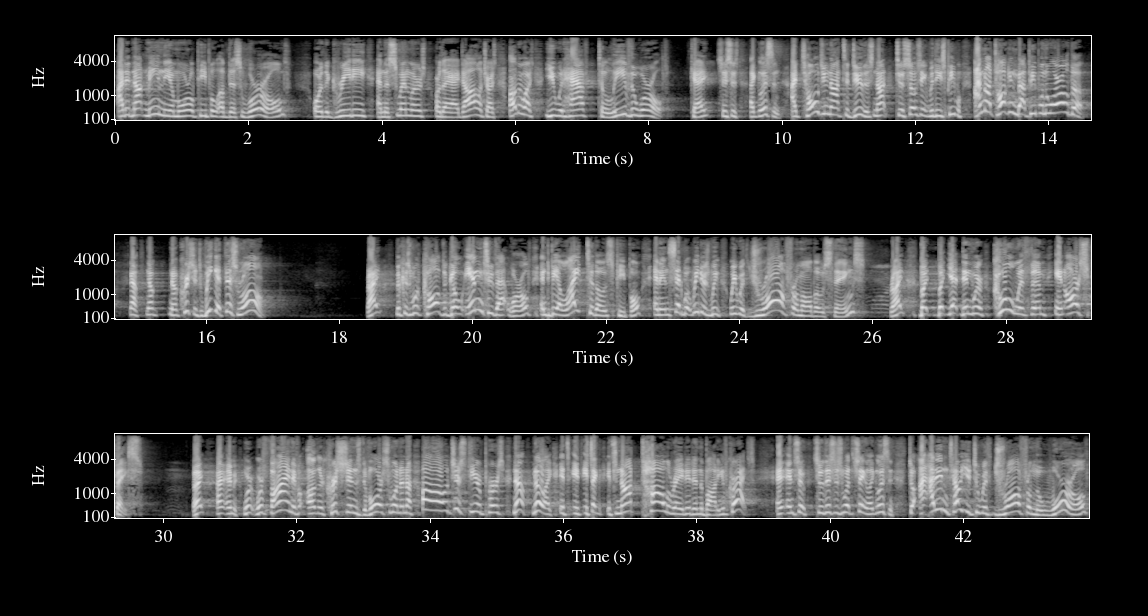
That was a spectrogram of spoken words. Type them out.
I did not mean the immoral people of this world or the greedy and the swindlers or the idolaters. Otherwise, you would have to leave the world. Okay? So he says, like, listen, I told you not to do this, not to associate with these people. I'm not talking about people in the world though. Now, now, now Christians, we get this wrong. Right? Because we're called to go into that world and to be a light to those people. And instead what we do is we, we withdraw from all those things. Right? But, but yet then we're cool with them in our space. Right? I mean, we're, we're fine if other Christians divorce one another. Oh, just dear person. No, no, like, it's, it, it's like, it's not tolerated in the body of Christ. And, and so, so this is what they're saying. Like, listen, so I, I didn't tell you to withdraw from the world.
